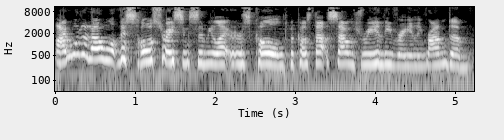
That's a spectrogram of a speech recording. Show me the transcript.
I want to know what this horse racing simulator is called because that sounds really, really random.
